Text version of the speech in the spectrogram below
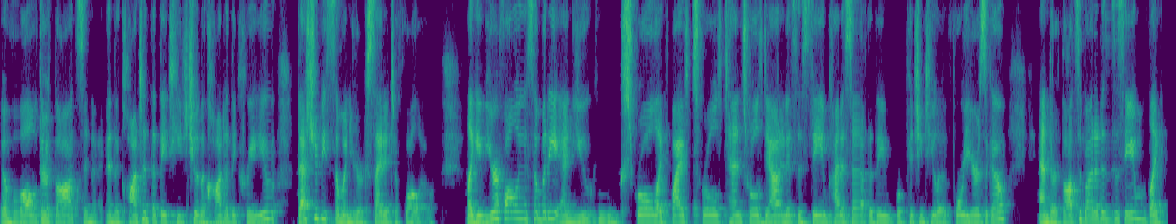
evolve their thoughts and, and the content that they teach you and the content they create you, that should be someone you're excited to follow. Like if you're following somebody and you can scroll like five scrolls, 10 scrolls down, and it's the same kind of stuff that they were pitching to you like four years ago, and their thoughts about it is the same, like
